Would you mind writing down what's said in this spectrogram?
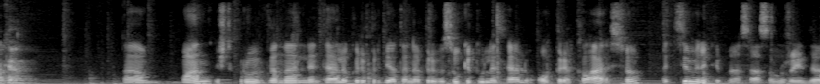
Ok. A, Man iš tikrųjų viena lentelė, kuri pridėta ne prie visų kitų lentelių, o prie klasių. Atsimeni, kaip mes esam žaidę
